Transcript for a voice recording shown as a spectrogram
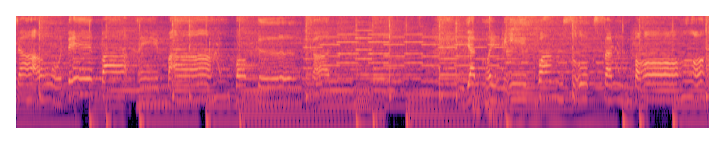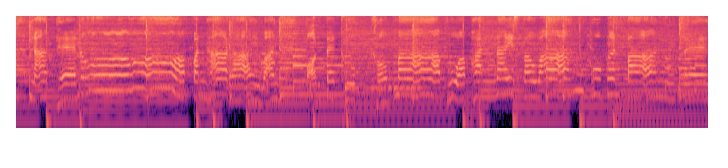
เจ้าเดฟ้าให้มาบอกเกินกันยันค่อยมีความสุขสันบอนักแทน้อปัญหารายวันปอนแต่ทุกเข้ามาพัวพันในสวรรค์ผู้เพิ่นปานแต่ง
